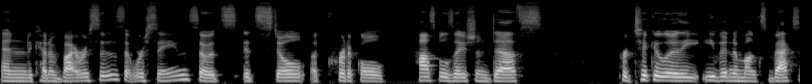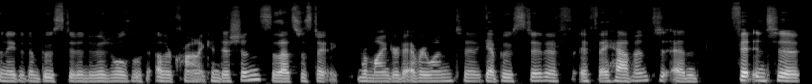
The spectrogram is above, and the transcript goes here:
and kind of viruses that we're seeing. So it's it's still a critical hospitalization deaths, particularly even amongst vaccinated and boosted individuals with other chronic conditions. So that's just a reminder to everyone to get boosted if if they haven't and fit into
